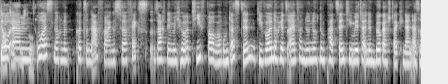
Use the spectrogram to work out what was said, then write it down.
Du, ähm, Urs, noch eine kurze Nachfrage. Surfax sagt nämlich, hör Tiefbau, warum das denn? Die wollen doch jetzt einfach nur noch ein paar Zentimeter in den Bürgersteig hinein. Also,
